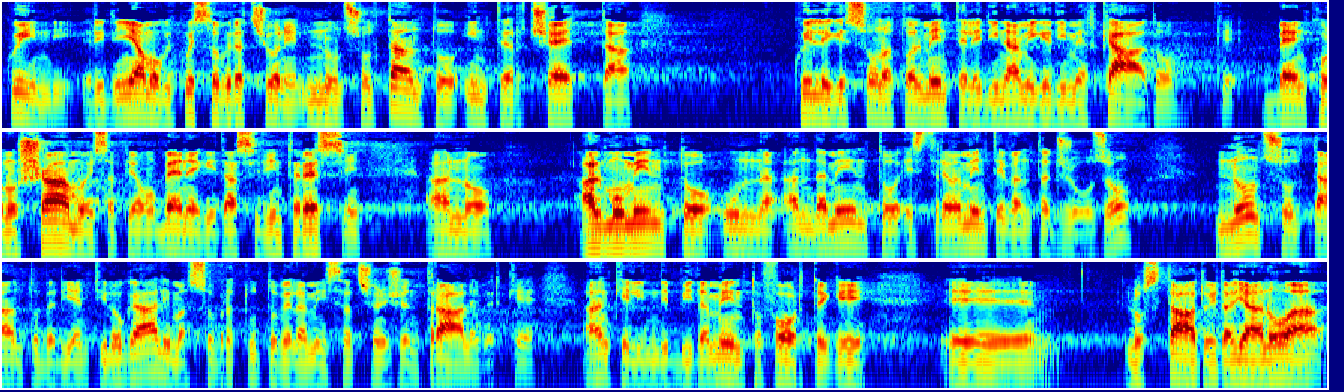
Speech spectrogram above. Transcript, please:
Quindi riteniamo che questa operazione non soltanto intercetta quelle che sono attualmente le dinamiche di mercato, che ben conosciamo e sappiamo bene che i tassi di interessi hanno al momento un andamento estremamente vantaggioso, non soltanto per gli enti locali ma soprattutto per l'amministrazione centrale, perché anche l'indebitamento forte che eh, lo Stato italiano ha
